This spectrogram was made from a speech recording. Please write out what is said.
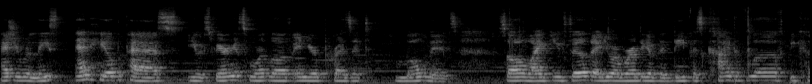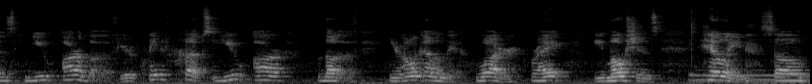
As you release and heal the past, you experience more love in your present moments. So, like, you feel that you are worthy of the deepest kind of love because you are love. You're the Queen of Cups. You are love. Your own element, water, right? Emotions, healing. So,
